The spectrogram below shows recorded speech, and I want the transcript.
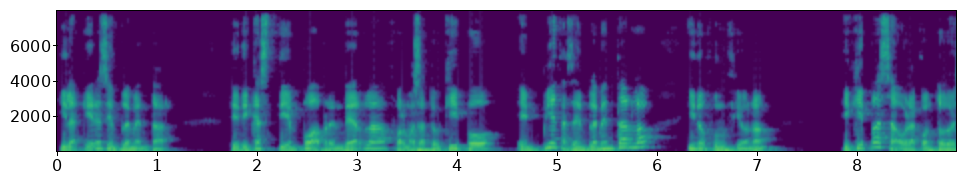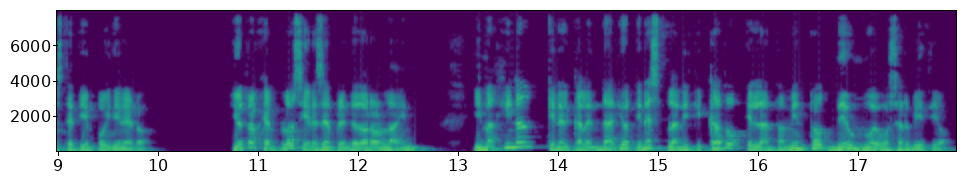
y la quieres implementar. Dedicas tiempo a aprenderla, formas a tu equipo, empiezas a implementarla y no funciona. ¿Y qué pasa ahora con todo este tiempo y dinero? Y otro ejemplo, si eres emprendedor online, imagina que en el calendario tienes planificado el lanzamiento de un nuevo servicio.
